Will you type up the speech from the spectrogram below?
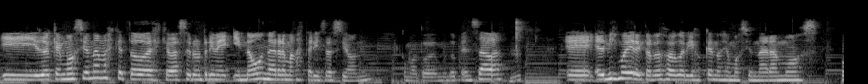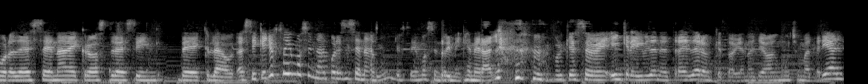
Y lo que emociona más que todo es que va a ser un remake y no una remasterización, como todo el mundo pensaba. Eh, el mismo director del juego dijo que nos emocionáramos por la escena de cross-dressing de Cloud. Así que yo estoy emocionada por esa escena. Yo estoy emocionada en general, porque se ve increíble en el trailer, aunque todavía no llevan mucho material.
